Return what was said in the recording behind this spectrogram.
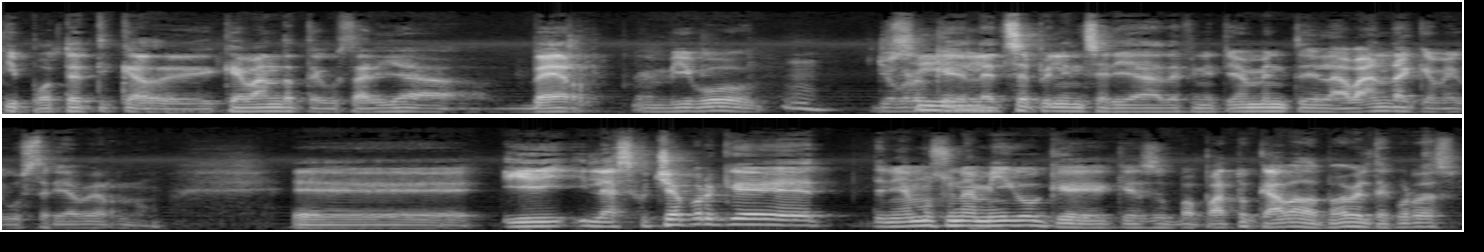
hipotéticas de qué banda te gustaría ver en vivo. Mm. Yo creo Sí. que Led Zeppelin sería definitivamente la banda que me gustaría ver, ¿no? Eh, y, y la escuché porque teníamos un amigo que, que su papá tocaba, Pavel, ¿te acuerdas?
